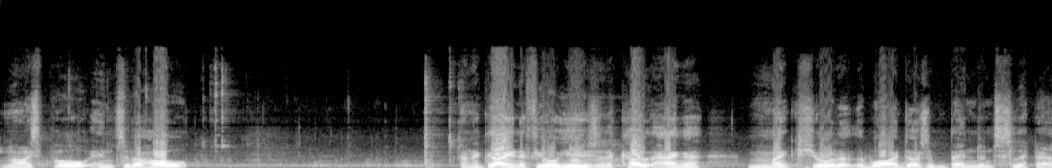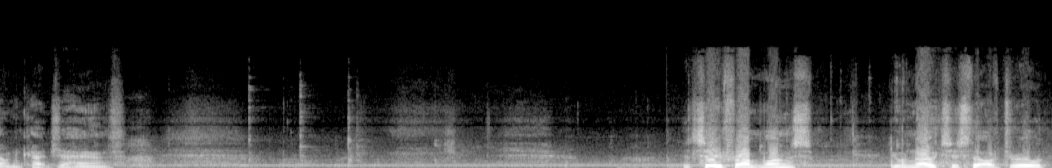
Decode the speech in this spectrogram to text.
Nice pull into the hole and again, if you're using a coat hanger, make sure that the wire doesn't bend and slip out and catch your hands. The two front ones, you'll notice that I've drilled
